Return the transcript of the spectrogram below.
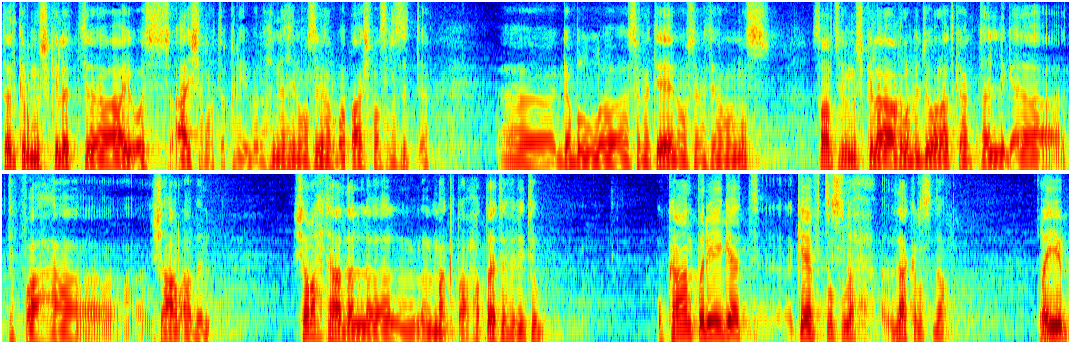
تذكر مشكلة iOS 10 تقريبا. إحنا الحين واصلين 14.6 آه، قبل سنتين أو سنتين ونص صارت في مشكلة أغلب الجوالات كانت تعلق على التفاحه آه، شعار أبل. شرحت هذا ال- المقطع وحطيته في اليوتيوب. وكان طريقة كيف تصلح ذاك الإصدار. طيب.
